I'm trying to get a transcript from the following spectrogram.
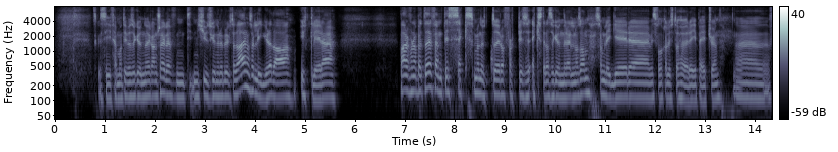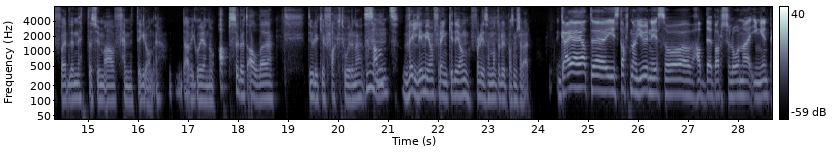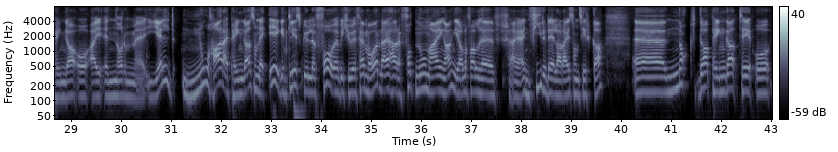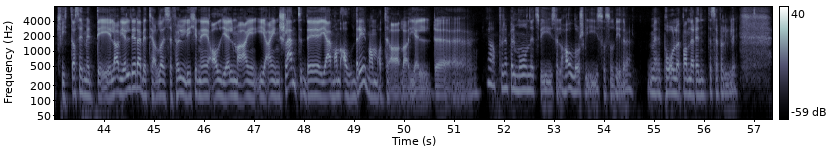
skal vi si 25 sekunder, kanskje, eller 20 sekunder du brukte der. Og så ligger det da ytterligere hva er det for noe, Petter? 56 minutter og 40 ekstra sekunder eller noe sånt, som ligger, eh, hvis folk har lyst til å høre, i Patrion. Eh, for den nette sum av 50 kroner. Der vi går gjennom absolutt alle de ulike faktorene. Samt veldig mye om Frenkie de Jong, for de som måtte lure på hva som skjer der. Greia er at uh, I starten av juni så hadde Barcelona ingen penger og en enorm eh, gjeld. Nå har de penger som de egentlig skulle få over 25 år. De har fått nå med en gang, i alle fall uh, en firedel av dem, sånn cirka. Eh, nok da penger til å kvitte seg med deler av gjelden. De betaler selvfølgelig ikke ned all gjeld med i én slant. Det gjør man aldri. Man må betale gjeld eh, ja, f.eks. månedsvis eller halvårsvis osv. Med påløpende rente, selvfølgelig.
